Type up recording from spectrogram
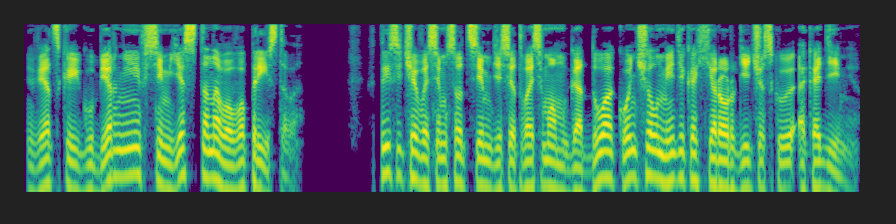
Вятской губернии в семье станового пристава. В 1878 году окончил медико-хирургическую академию.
